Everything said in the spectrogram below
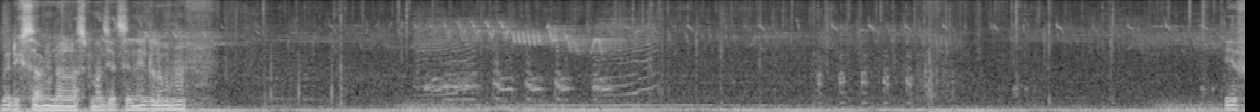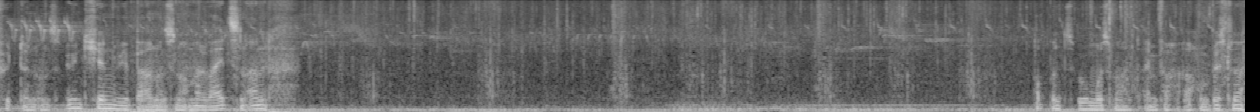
Würde ich sagen, dann lassen wir uns jetzt in den Lumpen. Wir füttern uns Hühnchen, wir bauen uns nochmal Weizen an. Ab und zu muss man halt einfach auch ein bisschen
